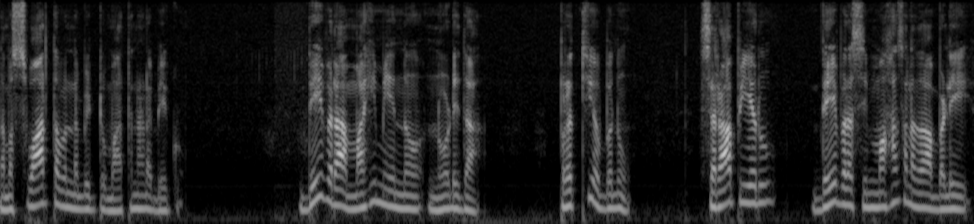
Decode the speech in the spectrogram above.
ನಮ್ಮ ಸ್ವಾರ್ಥವನ್ನು ಬಿಟ್ಟು ಮಾತನಾಡಬೇಕು. ದೇವರ ಮಹಿಮೆಯನ್ನು ನೋಡಿದ ಪ್ರತಿಯೊಬ್ಬನು ಸರಾಪಿಯರು ದೇವರ ಸಿಂಹಾಸನದ ಬಳಿ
